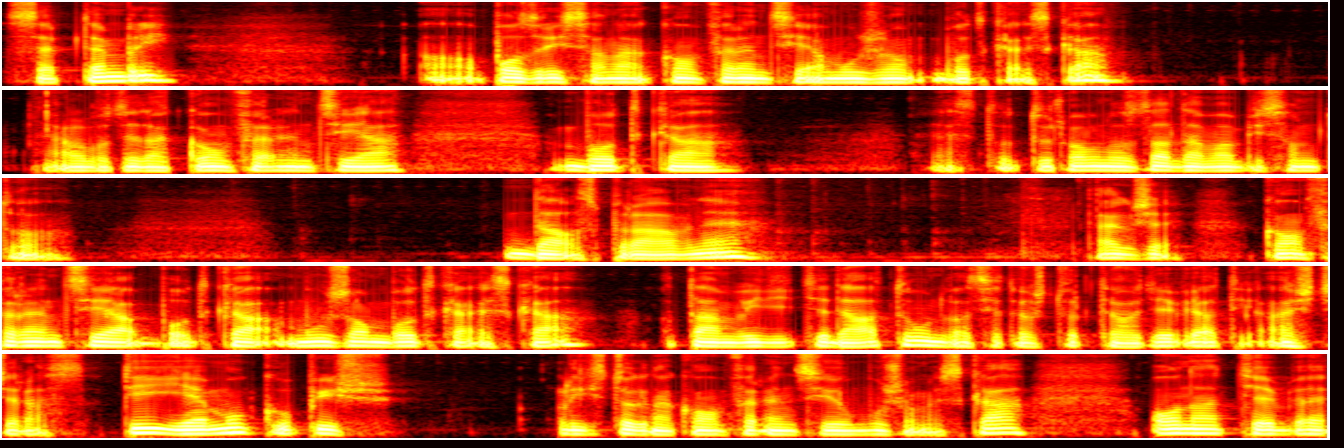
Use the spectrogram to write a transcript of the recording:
septembri. Pozri sa na konferencia mužom.sk alebo teda konferencia ja si to tu rovno zadám, aby som to dal správne. Takže konferencia.muzom.sk a tam vidíte dátum 24.9. A ešte raz, ty jemu kúpiš lístok na konferenciu mužom.sk, ona tebe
